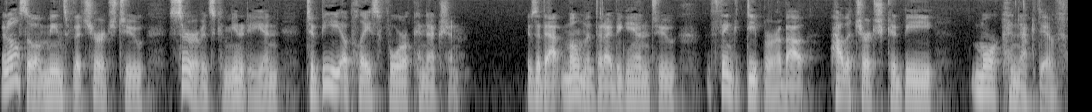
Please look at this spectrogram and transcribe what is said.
and also a means for the church to serve its community and to be a place for connection. It was at that moment that I began to think deeper about how the church could be more connective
